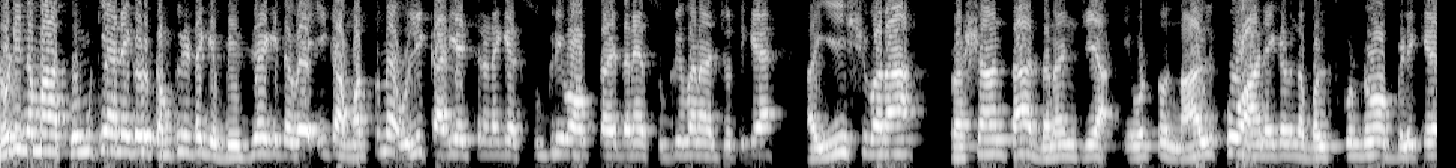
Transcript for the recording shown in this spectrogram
ನೋಡಿ ನಮ್ಮ ಕುಮ್ಕಿ ಆನೆಗಳು ಕಂಪ್ಲೀಟ್ ಆಗಿ ಬ್ಯುಸಿ ಆಗಿದ್ದಾವೆ. ಈಗ ಮತ್ತೊಮ್ಮೆ ಹುಲಿ ಕಾರ್ಯಾಚರಣೆಗೆ ಸುಗ್ರೀವ ಹೋಗ್ತಾ ಇದ್ದಾನೆ. ಸುಗ್ರೀವನ ಜೊತೆಗೆ ಈಶ್ವರ, ಪ್ರಶಾಂತ, ಧನಂಜಯ ಒಟ್ಟು ನಾಲ್ಕು ಆನೆಗಳನ್ನ ಬಳಸ್ಕೊಂಡು ಬೆಳಿಕೆರೆ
